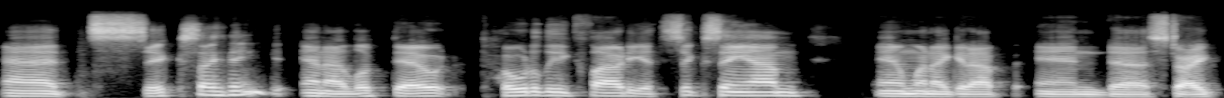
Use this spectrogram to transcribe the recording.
at six, I think, and I looked out totally cloudy at 6 a.m. And when I get up and uh, start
